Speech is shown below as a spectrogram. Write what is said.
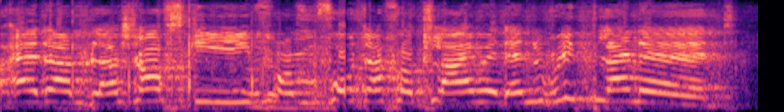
Adam Blaszczowski from FOTA4Climate and Replanet.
